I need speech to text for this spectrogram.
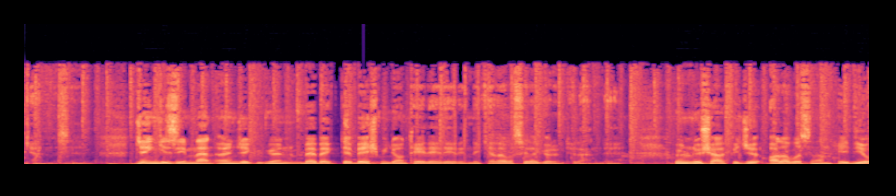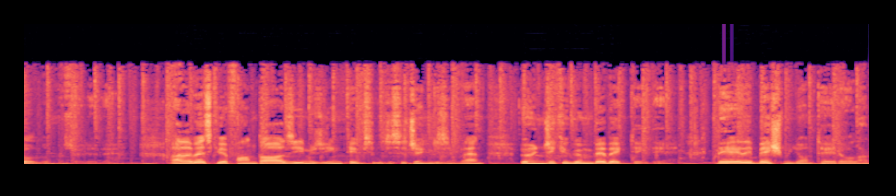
kendisi. Cengiz İmren önceki gün Bebek'te 5 milyon TL değerindeki arabasıyla görüntülendi. Ünlü şarkıcı arabasının hediye olduğunu söyledi. Arabesk ve fantazi müziğin temsilcisi Cengiz İmren önceki gün Bebek'teydi. Değeri 5 milyon TL olan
